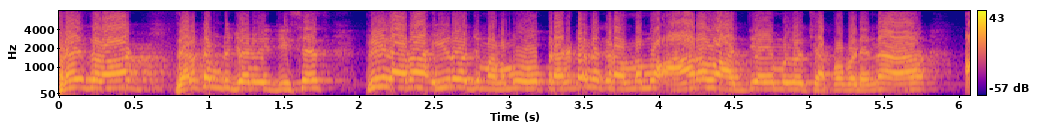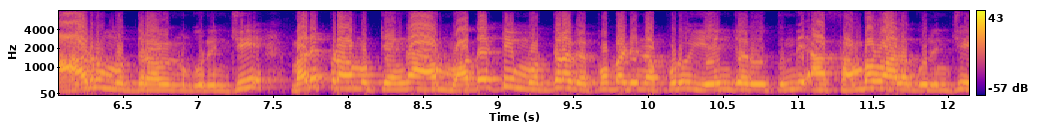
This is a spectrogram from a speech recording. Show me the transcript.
Praise lord welcome to journey Jesus ప్రియులారా ఈ రోజు మనము ప్రకటన గ్రంథము ఆరవ అధ్యాయంలో చెప్పబడిన ఆరు ముద్రలను గురించి మరి ప్రాముఖ్యంగా మొదటి ముద్ర విప్పబడినప్పుడు ఏం జరుగుతుంది ఆ సంభవాల గురించి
